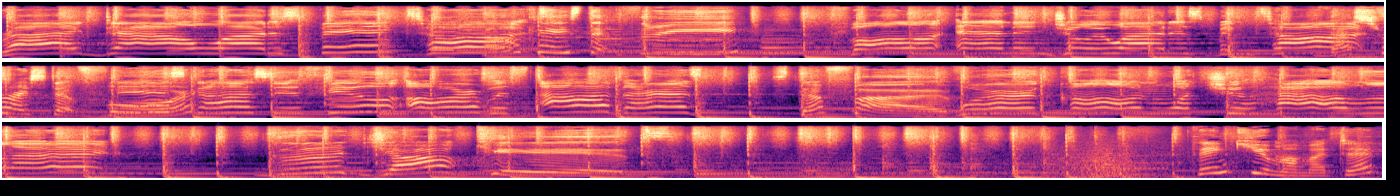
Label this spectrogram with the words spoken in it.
Write down what is being taught. Okay, step three. Follow and enjoy what is being taught. That's right, step four. Discuss if you are with others. Step five. Work on what you have learned. Good job, kids. Thank you, Mama Tech.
